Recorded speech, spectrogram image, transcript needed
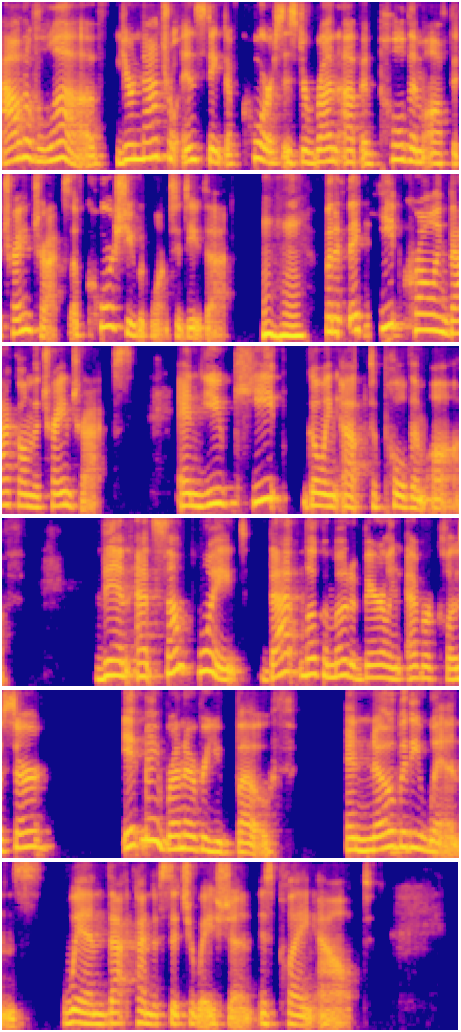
Out of love, your natural instinct, of course, is to run up and pull them off the train tracks. Of course, you would want to do that. Mm-hmm. But if they keep crawling back on the train tracks, and you keep going up to pull them off, then at some point, that locomotive barreling ever closer, it may run over you both. And nobody wins when that kind of situation is playing out.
